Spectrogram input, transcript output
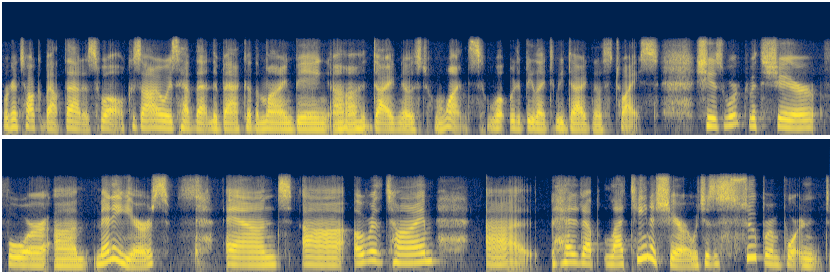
We're going to talk about that as well because I always have that in the back of the mind being uh, diagnosed once. What would it be like to be diagnosed twice? She has worked with Share for um, many years, and uh, over the time. Uh, headed up Latina Share, which is a super important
